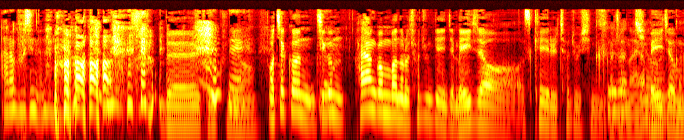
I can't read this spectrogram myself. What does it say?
알아보진 않았네요. 네, 그렇군요. 네. 어쨌건 지금 네. 하얀 건반으로 쳐준 게 이제 메이저 스케일을 쳐주신 그렇죠. 거잖아요. 메이저 그러니까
